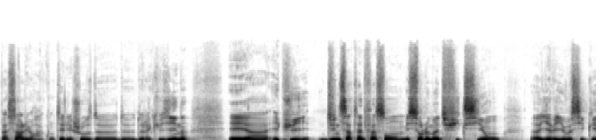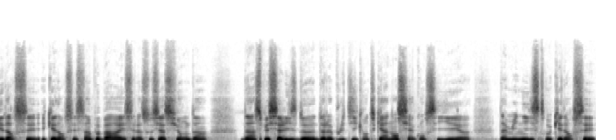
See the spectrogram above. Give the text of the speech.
Passard lui racontait les choses de, la cuisine. Et, puis, d'une certaine façon, mais sur le mode fiction, il y avait eu aussi Quai d'Orsay. Et Quai d'Orsay, c'est un peu pareil, c'est l'association d'un spécialiste de, la politique, en tout cas un ancien conseiller d'un ministre, Quai d'Orsay,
